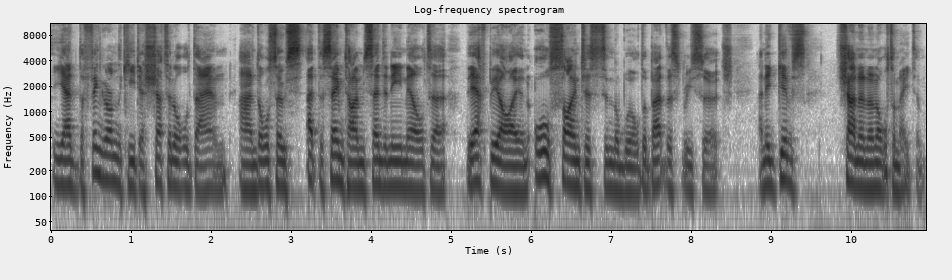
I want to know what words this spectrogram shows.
he had the finger on the key to shut it all down, and also at the same time send an email to the FBI and all scientists in the world about this research, and he gives Shannon an ultimatum.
